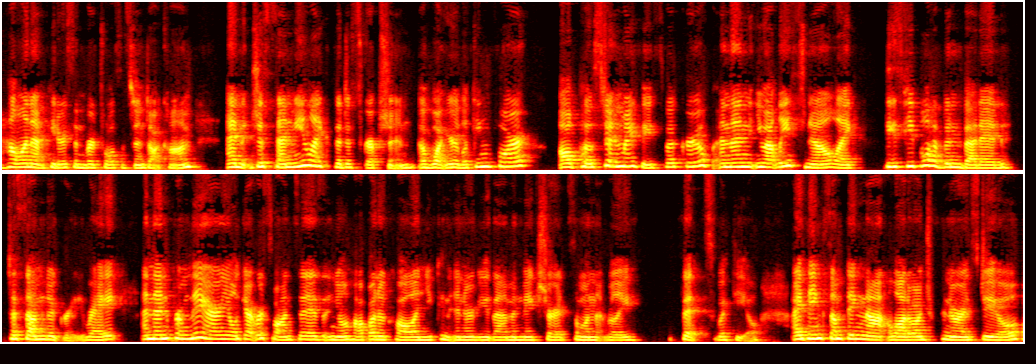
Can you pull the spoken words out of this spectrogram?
Helen at petersonvirtualassistant.com and just send me like the description of what you're looking for. I'll post it in my Facebook group. And then you at least know like these people have been vetted to some degree, right? And then from there, you'll get responses and you'll hop on a call and you can interview them and make sure it's someone that really fits with you. I think something that a lot of entrepreneurs do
